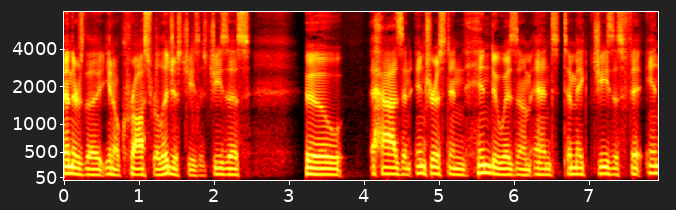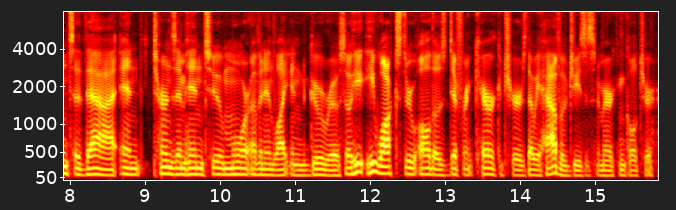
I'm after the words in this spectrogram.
Then there's the, you know, cross religious Jesus, Jesus who has an interest in Hinduism and to make Jesus fit into that and turns him into more of an enlightened guru. So he, he walks through all those different caricatures that we have of Jesus in American culture.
